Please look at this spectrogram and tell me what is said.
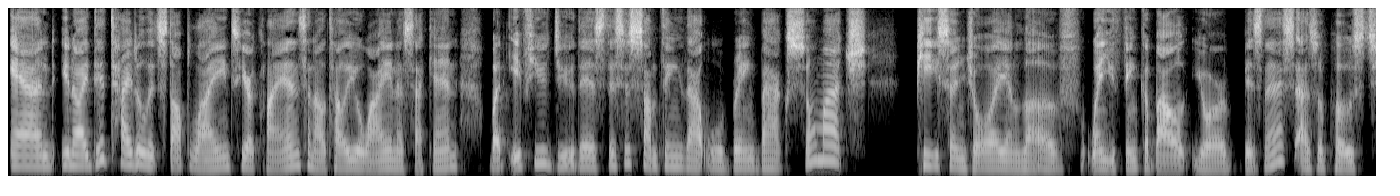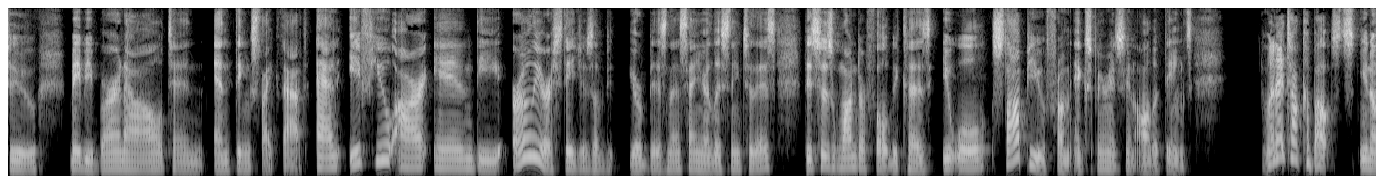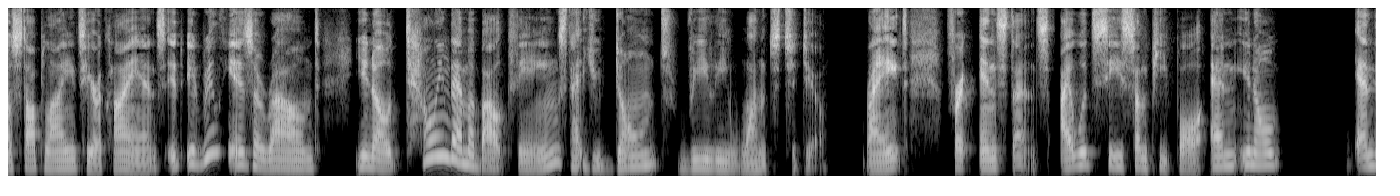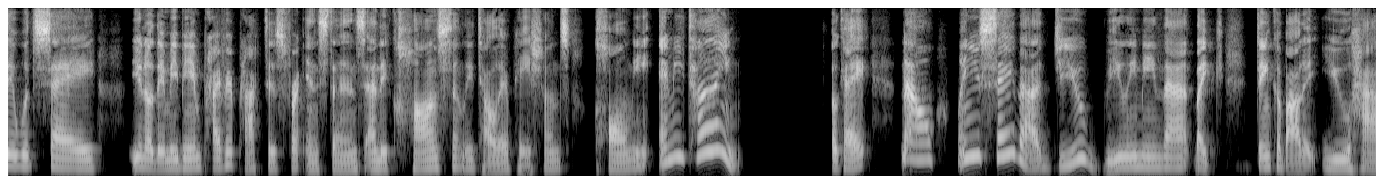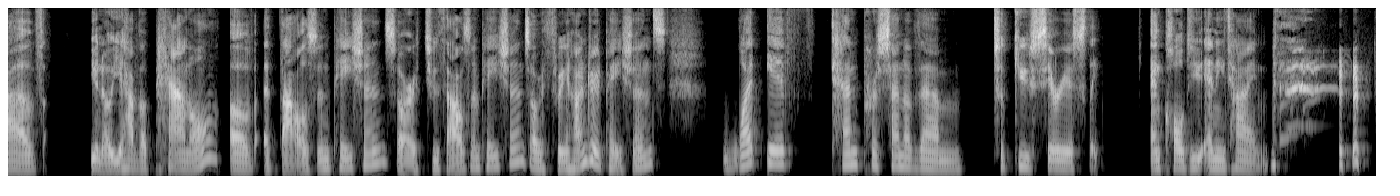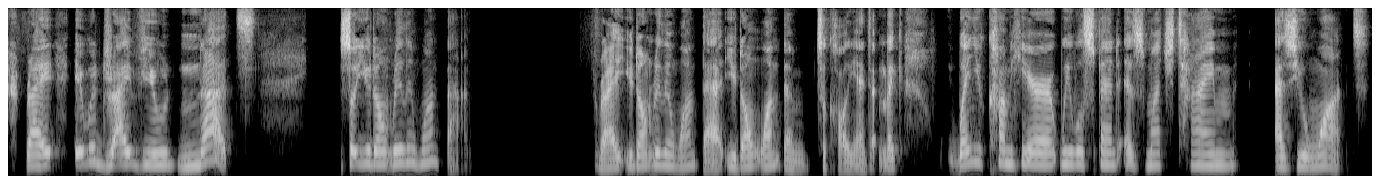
And, you know, I did title it Stop Lying to Your Clients, and I'll tell you why in a second. But if you do this, this is something that will bring back so much peace and joy and love when you think about your business as opposed to maybe burnout and and things like that. And if you are in the earlier stages of your business and you're listening to this, this is wonderful because it will stop you from experiencing all the things. When I talk about, you know, stop lying to your clients, it, it really is around, you know, telling them about things that you don't really want to do right? For instance, I would see some people and, you know, and they would say, you know, they may be in private practice, for instance, and they constantly tell their patients, call me anytime. Okay. Now, when you say that, do you really mean that? Like, think about it. You have, you know, you have a panel of a thousand patients or 2,000 patients or 300 patients. What if 10% of them took you seriously? And called you anytime, right? It would drive you nuts. So you don't really want that, right? You don't really want that. You don't want them to call you anytime. Like when you come here, we will spend as much time as you want,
